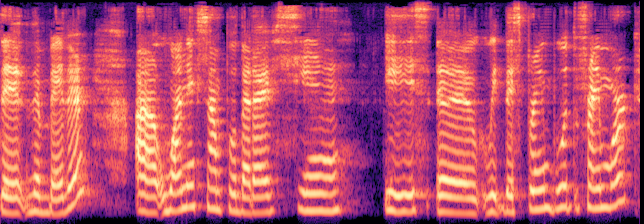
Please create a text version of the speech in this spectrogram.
the, the better uh, one example that I've seen is uh, with the Spring Boot framework.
